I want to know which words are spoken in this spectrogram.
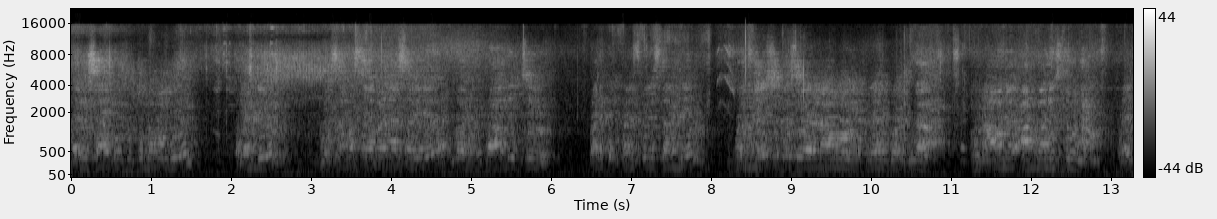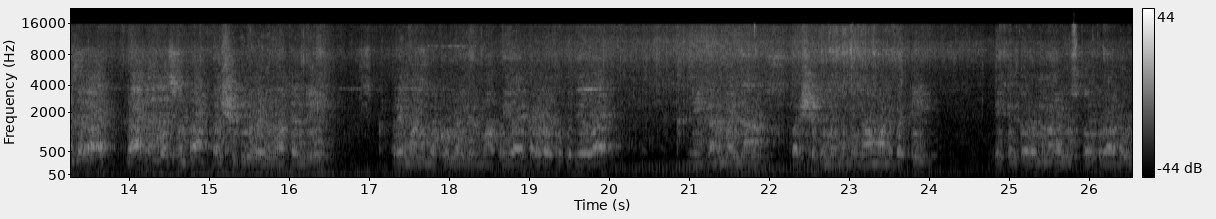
దైవ సాయకులు కుటుంబం ఉంది రండి. మీ సమస్య ఏమైనా సరే మీరు ప్రార్థించి పరికి పరిష్కరిస్తారని మనం యేసుక్రీస్తు వారి నామంలో ప్రేమపూర్వకంగా మిమ్మల్ని ఆహ్వానిస్తూ ఉన్నాం. రైతుల ప్రార్థన చేసుకుంటాం. పరిశుద్ధులు మా తండ్రి ప్రేమ నమ్మకం కలిగిన మా ప్రియ పరలోకపు దేవ నీ ఘనమైన పరిశుద్ధమైన మీ నామాన్ని బట్టి నీకెంతో వందనాలు స్తోత్రాలు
